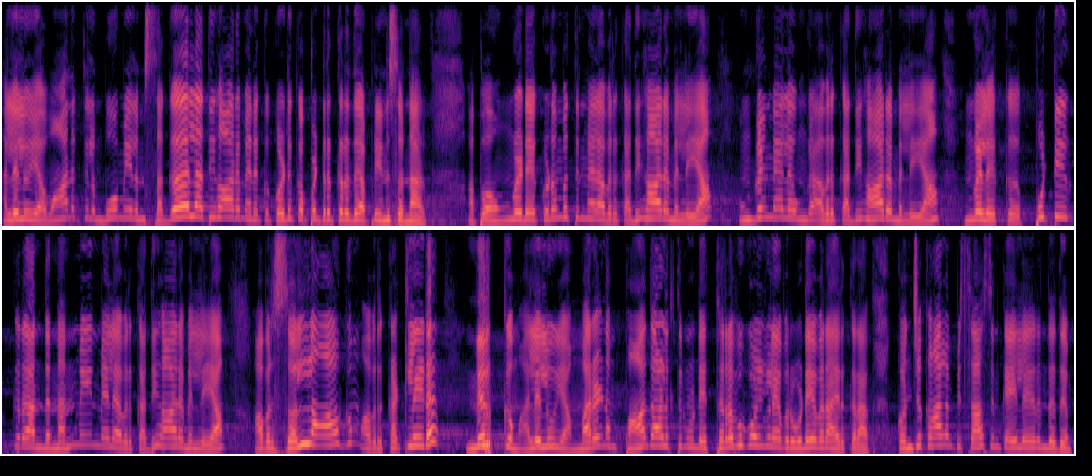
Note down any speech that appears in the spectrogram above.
அல்லேலூயா வானத்திலும் பூமியிலும் சகல அதிகாரம் எனக்கு கொடுக்கப்பட்டிருக்கிறது அப்படின்னு சொன்னார். அப்போ உங்களுடைய குடும்பத்தின் மேலே அவருக்கு அதிகாரம் இல்லையா? உங்கள் மேலே உங்க அவருக்கு அதிகாரம் இல்லையா? உங்களுக்கு புட்டிருக்கிற அந்த நன்மையின் மேலே அவருக்கு அதிகாரம் இல்லையா? அவர் சொல்லாகும் அவர் கட்டளையிட நிற்கும். அல்லேலூயா மரணம் பாதாளத்தினுடைய திறவுகோள்களை அவர் உடையவராக இருக்கிறார். கொஞ்ச காலம் பிசாசின் கையில் இருந்தது.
